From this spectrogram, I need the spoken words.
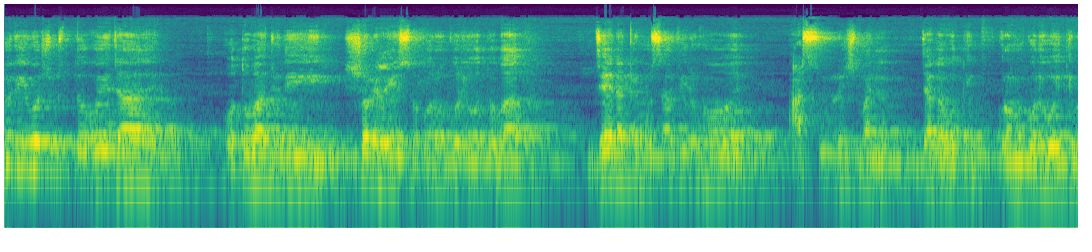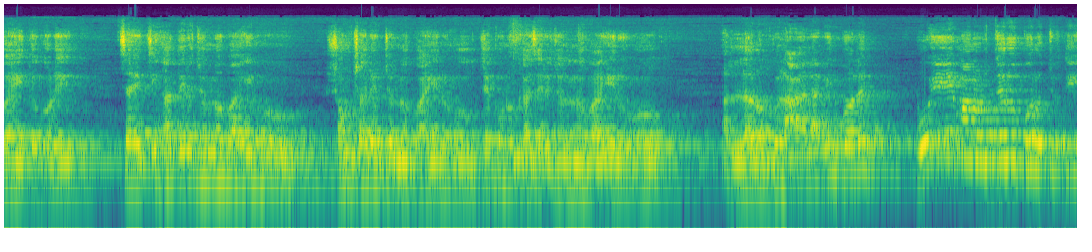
যদি অসুস্থ হয়ে যায় অথবা যদি শরীরে সফর করে অথবা যে নাকি মুসাফির হয় আটচল্লিশ মাইল জায়গা অতিক্রম করে, অতিবাহিত করে। চাই জিহাদের জন্য বাহির হোক, সংসারের জন্য বাহির হোক যে কোনো কাজের জন্য বাহির হোক। আল্লাহ রব্বুল আলামিন বলেন, ওই মানুষদের উপর যদি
